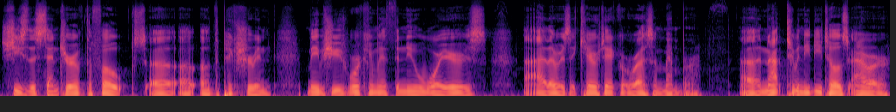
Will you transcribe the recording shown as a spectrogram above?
she's the center of the folks uh, of the picture, and maybe she's working with the new Warriors either as a caretaker or as a member. Uh, not too many details are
